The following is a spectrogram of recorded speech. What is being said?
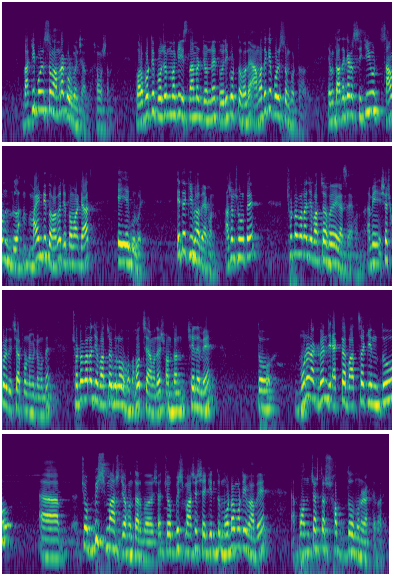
বাকি পরিশ্রম আমরা করব ইনশাল্লাহ সমস্যা নেই। পরবর্তী প্রজন্মকে ইসলামের জন্য তৈরি করতে হলে আমাদেরকে পরিশ্রম করতে হবে এবং তাদেরকে একটা সিকিউর সাউন্ড মাইন্ড দিতে হবে যে তোমার কাজ এই এগুলোই। এটা কীভাবে এখন? আসুন শুরুতে। ছোটোবেলায় যে বাচ্চা হয়ে গেছে এখন, আমি শেষ করে দিচ্ছি আর পনেরো মিনিটের মধ্যে। ছোটোবেলায় যে বাচ্চাগুলো হচ্ছে আমাদের সন্তান, ছেলে, মেয়ে, তো মনে রাখবেন যে একটা বাচ্চা কিন্তু চব্বিশ মাস যখন তার বয়স হয়, চব্বিশ মাসে সে কিন্তু মোটামুটিভাবে পঞ্চাশটা শব্দ মনে রাখতে পারে।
